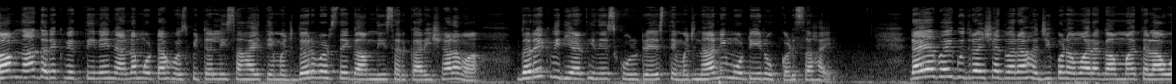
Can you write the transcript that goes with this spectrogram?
ગામના દરેક વ્યક્તિને નાના મોટા હોસ્પિટલની સહાય તેમજ દર વર્ષે ગામની સરકારી શાળામાં દરેક વિદ્યાર્થીને સ્કૂલ ડ્રેસ તેમજ નાની મોટી રોકડ સહાય. ડાયાભાઈ ગુદરાશિયા દ્વારા હજી પણ અમારા ગામમાં તળાવો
